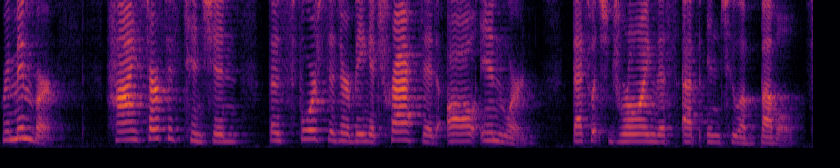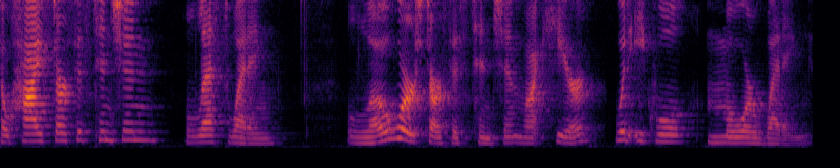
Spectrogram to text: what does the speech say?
Remember, high surface tension, those forces are being attracted all inward. That's what's drawing this up into a bubble. So high surface tension, less wetting. Lower surface tension, like here, would equal more wetting.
